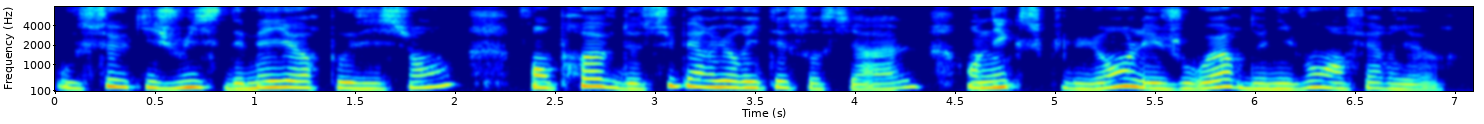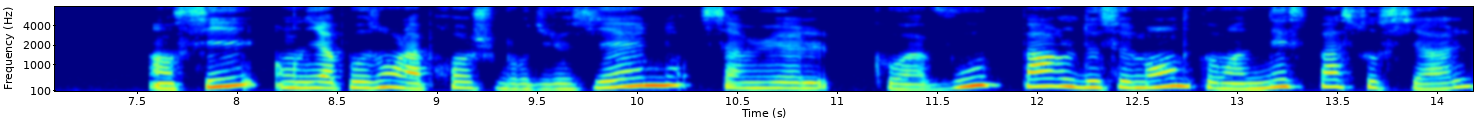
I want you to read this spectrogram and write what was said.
où ceux qui jouissent des meilleures positions font preuve de supériorité sociale en excluant les joueurs de niveau inférieur. Ainsi, en y apposant l'approche bourdieusienne, Samuel Coavou parle de ce monde comme un espace social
